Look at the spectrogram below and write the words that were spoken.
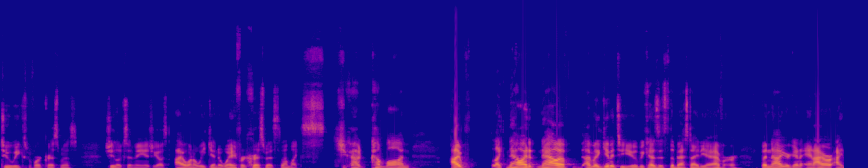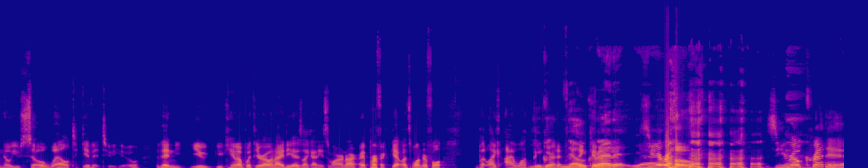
2 weeks before Christmas, she looks at me and she goes, "I want a weekend away for Christmas." And I'm like, God, "Come on." I like now I now I'm going to give it to you because it's the best idea ever. But now you're going to and I I know you so well to give it to you. Then you you came up with your own ideas like I need some R&R. Right, perfect. Yeah, that's wonderful. But like I want the You credit no credit. Yeah. Zero. Zero credit.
